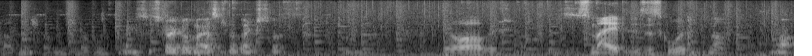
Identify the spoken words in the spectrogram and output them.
Sharpness, Sharpness, Sharpness. Ich ist gerade ein Eisenschwert extra. Ja, hab ich. Smite, ist es gut? Nein. Ah.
